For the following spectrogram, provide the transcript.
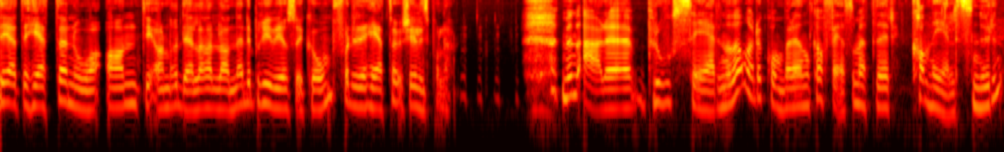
det at det heter noe annet i andre deler av landet, det bryr vi oss ikke om, for det heter jo skillingsbolle. Men er det provoserende da, når det kommer en kafé som heter Kanelsnurren?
